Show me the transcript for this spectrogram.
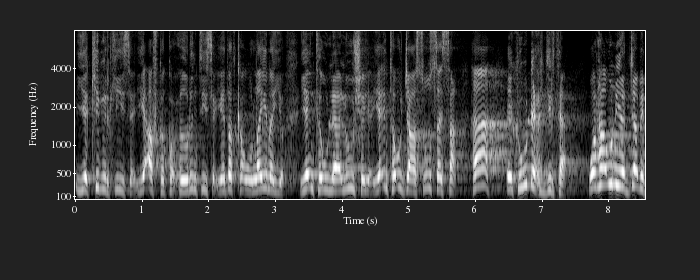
يا كبر كيسة يا أفك كحور تيسة يا دتك أولين أيه يا أنت أولالوش يا أنت أجاسوس أيسا ها؟ يكون نحجرتها ورهاوني الجبن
